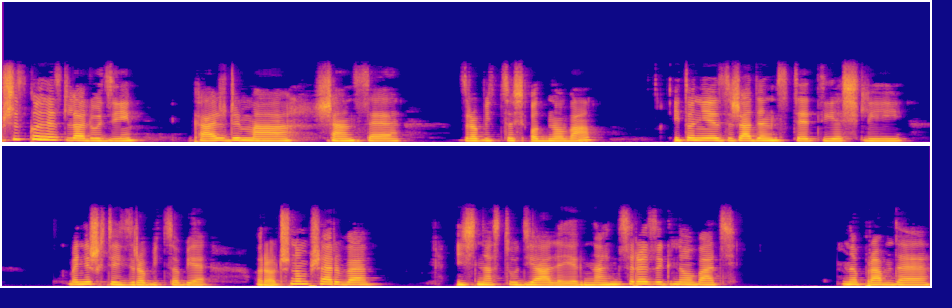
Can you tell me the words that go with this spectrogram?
wszystko jest dla ludzi. Każdy ma szansę zrobić coś od nowa. I to nie jest żaden wstyd, jeśli będziesz chcieć zrobić sobie roczną przerwę, iść na studia, ale jednak zrezygnować. Naprawdę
